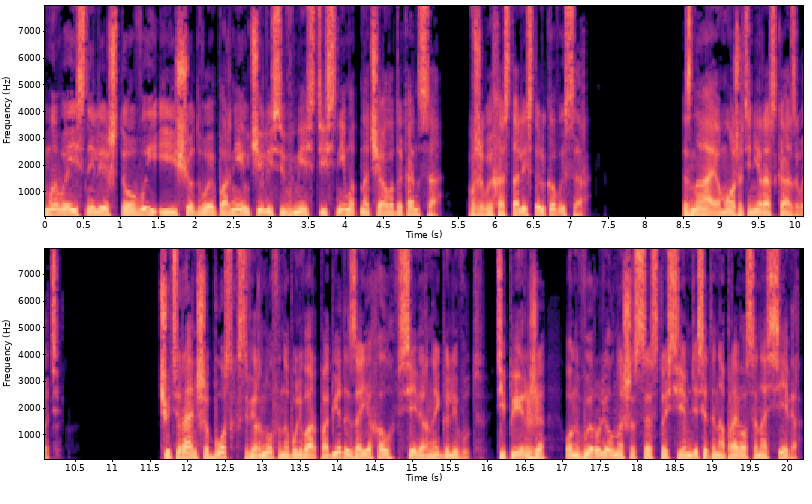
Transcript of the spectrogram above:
Мы выяснили, что вы и еще двое парней учились вместе с ним от начала до конца. В живых остались только вы, сэр. Знаю, можете не рассказывать. Чуть раньше Босх, свернув на бульвар Победы, заехал в Северный Голливуд. Теперь же он вырулил на шоссе 170 и направился на север,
